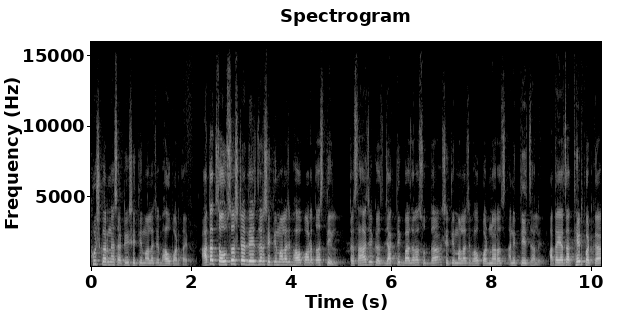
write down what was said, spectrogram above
खुश करण्यासाठी शेतीमालाचे भाव पाडतायत. आता चौसष्ट देश जर शेतीमालाचे भाव पाडत असतील तर साहजिकच जागतिक बाजारात सुद्धा शेतीमालाचे भाव पडणारच आणि तेच झाले. आता याचा थेट फटका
